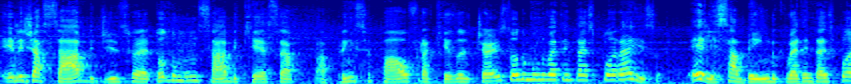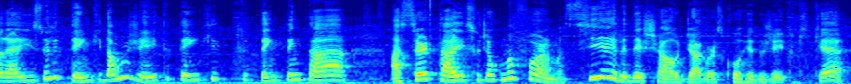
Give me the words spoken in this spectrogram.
ele já sabe disso, é, todo mundo sabe que essa é a, principal fraqueza do Charles, todo mundo vai tentar explorar isso. Ele, sabendo que vai tentar explorar isso, ele tem que dar um jeito, tem que, tem que tentar acertar isso de alguma forma. Se ele deixar o Jaguars correr do jeito que quer,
